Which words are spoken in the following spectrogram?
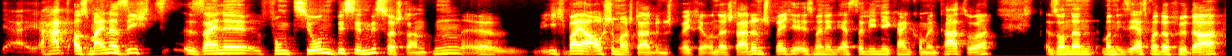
Er hat aus meiner Sicht seine Funktion ein bisschen missverstanden. Äh, Ich war ja auch schon mal Stadionsprecher und als Stadionsprecher ist man in erster Linie kein Kommentator, sondern man ist erstmal dafür da,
